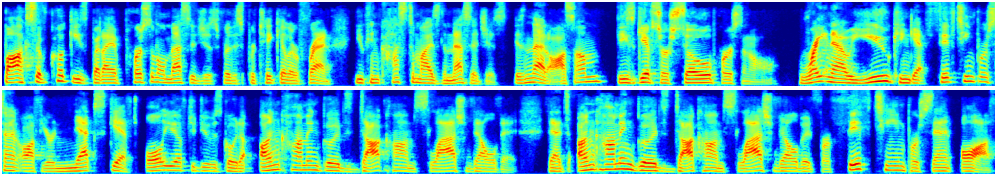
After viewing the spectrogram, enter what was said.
box of cookies, but I have personal messages for this particular friend. You can customize the messages. Isn't that awesome? These gifts are so personal. Right now, you can get 15% off your next gift. All you have to do is go to uncommongoods.com slash velvet. That's uncommongoods.com slash velvet for 15% off.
